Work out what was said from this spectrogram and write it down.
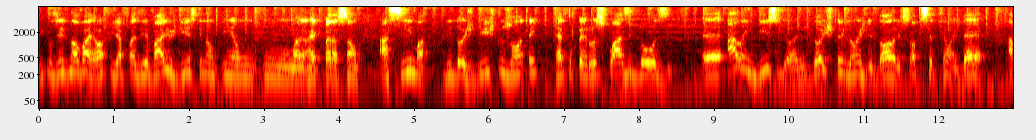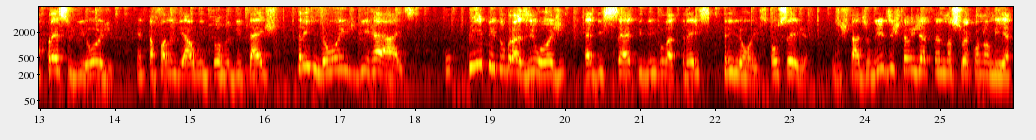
Inclusive, Nova York já fazia vários dias que não tinha um, uma recuperação acima de dois dígitos. Ontem recuperou-se quase 12. É, além disso, Jorge, 2 trilhões de dólares, só para você ter uma ideia, a preços de hoje, a gente está falando de algo em torno de 10 trilhões de reais. O PIB do Brasil hoje é de 7,3 trilhões, ou seja, os Estados Unidos estão injetando na sua economia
